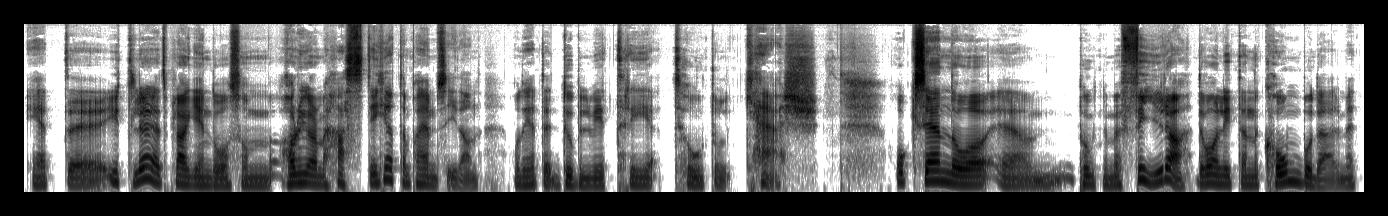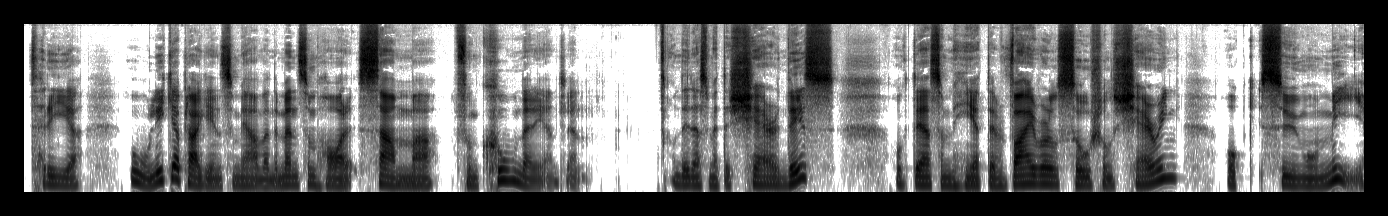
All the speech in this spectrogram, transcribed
ett, eh, ytterligare ett plugin då som har att göra med hastigheten på hemsidan och det heter W3 Total Cache. Och sen då eh, punkt nummer fyra, det var en liten kombo där med tre olika plugins som jag använder, men som har samma funktioner egentligen. Och det är det som heter Share This och det som heter Viral Social Sharing och Sumo Me.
